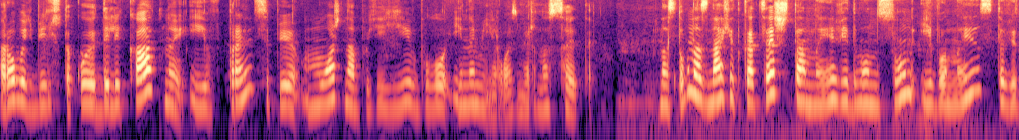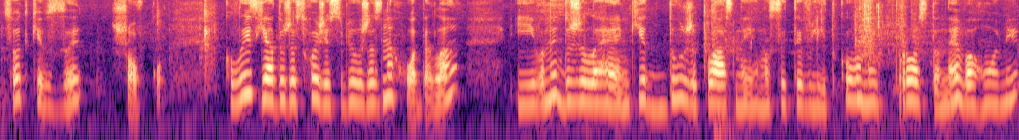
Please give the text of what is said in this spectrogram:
робить більш такою делікатною, і, в принципі, можна б її було і на мій розмір носити. Наступна знахідка це штани від Monsoon, і вони 100% з шовку. Колись я дуже схожі собі вже знаходила, і вони дуже легенькі, дуже класно їх носити влітку. Вони просто невагомі.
